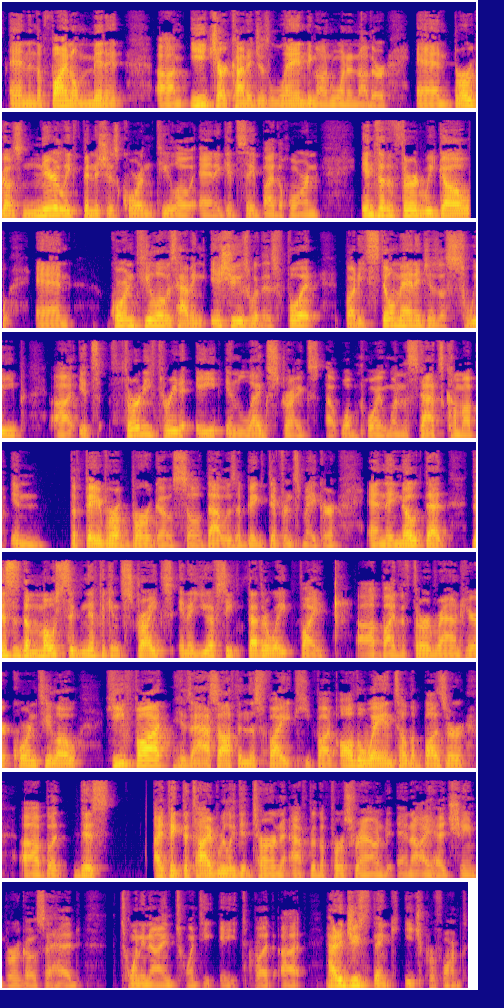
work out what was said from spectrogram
And in the final minute, um, each are kind of just landing on one another. And Burgos nearly finishes Quarantillo and it gets saved by the horn. Into the third, we go. And Quarantillo is having issues with his foot, but he still manages a sweep. Uh, it's 33 to 8 in leg strikes at one point when the stats come up in the favor of Burgos. So that was a big difference maker. And they note that this is the most significant strikes in a UFC featherweight fight uh, by the third round here. Quarantillo, he fought his ass off in this fight. He fought all the way until the buzzer. Uh, but this, I think the tide really did turn after the first round. And I had Shane Burgos ahead 29 28. But uh, how did you think each performed?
